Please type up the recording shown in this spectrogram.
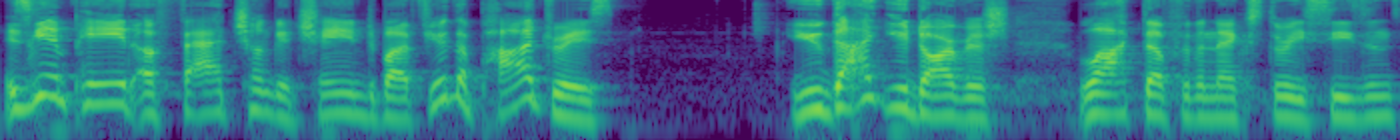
he's getting paid a fat chunk of change. But if you're the Padres, you got Yu Darvish locked up for the next three seasons.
